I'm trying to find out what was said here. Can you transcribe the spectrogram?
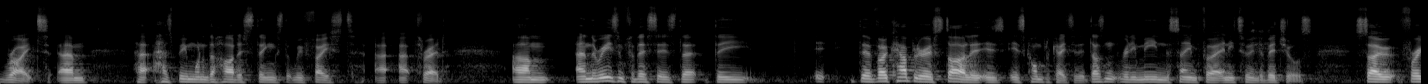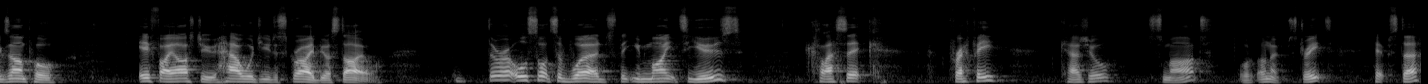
right um, ha has been one of the hardest things that we've faced at, at Thread. Um, and the reason for this is that the, it, the vocabulary of style is, is complicated. It doesn't really mean the same for any two individuals. So, for example, if I asked you, how would you describe your style? There are all sorts of words that you might use. Classic, preppy, casual, smart, or, oh no, street, hipster,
